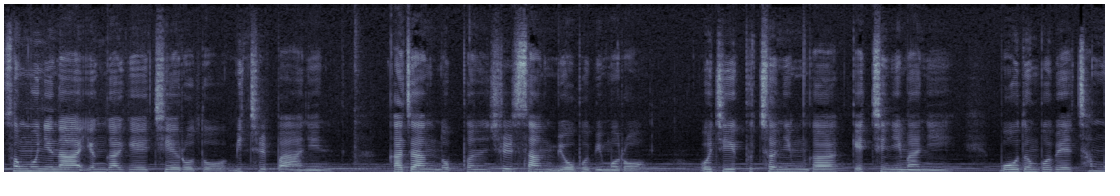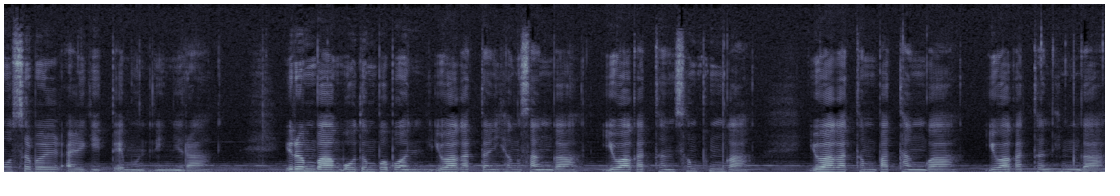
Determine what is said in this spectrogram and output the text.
성문이나 영각의 지혜로도 미칠 바 아닌 가장 높은 실상 묘법이므로 오직 부처님과 깨친 이만이 모든 법의 참모습을 알기 때문이니라. 이른바 모든 법은 이와 같은 형상과 이와 같은 성품과 이와 같은 바탕과 이와 같은 힘과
